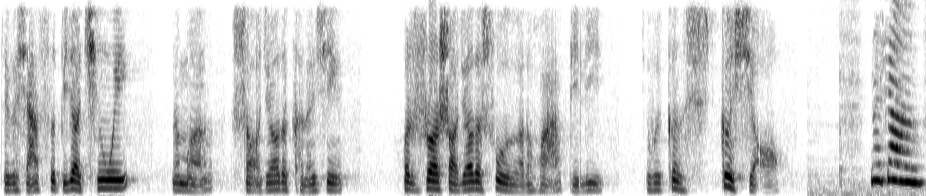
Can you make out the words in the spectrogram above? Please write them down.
这个瑕疵比较轻微，那么少交的可能性，或者说少交的数额的话，比例就会更更小。那像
